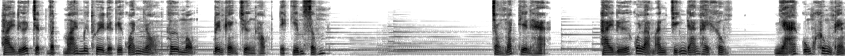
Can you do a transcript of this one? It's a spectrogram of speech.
Hai đứa chật vật mãi mới thuê được cái quán nhỏ thơ mộng bên cạnh trường học để kiếm sống. Trong mắt thiên hạ, hai đứa có làm ăn chính đáng hay không, nhã cũng không thèm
